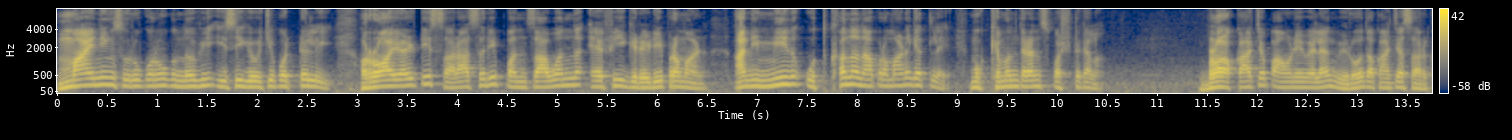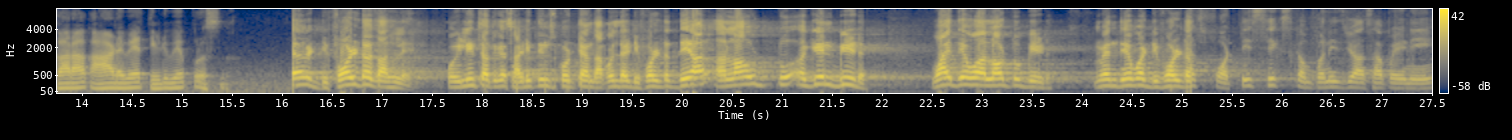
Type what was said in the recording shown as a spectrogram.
मायनिंग सुरू करूंक नवी इसी घेवची पडटली. रॉयल्टी सरासरी पंचावन्न एफ ई ग्रेडी प्रमाण आनी मीन उत्खनना प्रमाण घेतले मुख्यमंत्र्यान स्पश्ट केलां. ब्लॉकाचे पावणेवेल्यान विरोधकांच्या सरकाराक आडवे तिडवे प्रस्न. डिफॉल्टर जाल्ले पयलींच्या तुगे साडे तीन कोट्यान दाखयले ते defaulter they are allowed to again bid why they were allowed to bid when they were default forty सिक्स कंपनीज ज्यो आसा पळय न्ही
